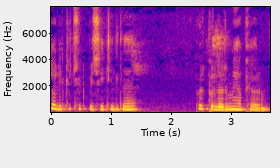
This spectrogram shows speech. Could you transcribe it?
böyle küçük bir şekilde pırpırlarımı yapıyorum.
